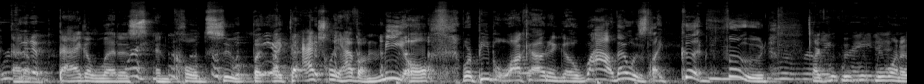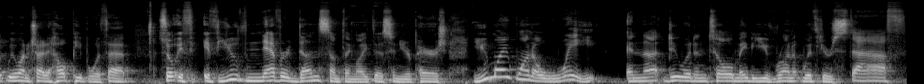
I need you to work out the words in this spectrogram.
We're at good a at- bag of lettuce and cold soup, but like to actually have a meal where people walk out and go, "Wow, that was like good mm, food." We're like we, we, great we want to we want to try to help people with that. So if if you've never done something like this in your parish, you might want to wait and not do it until maybe you've run it with your staff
